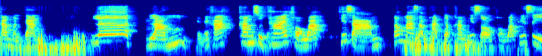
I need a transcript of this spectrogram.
คำเหมือนกัน เลิศล้ำเห็นไหมคะคำสุดท้ายของวรรคที่สามต้องมาสัมผัสกับคำที่สองของวรรคที่สี่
